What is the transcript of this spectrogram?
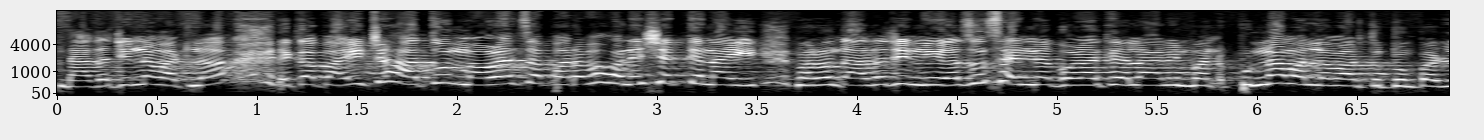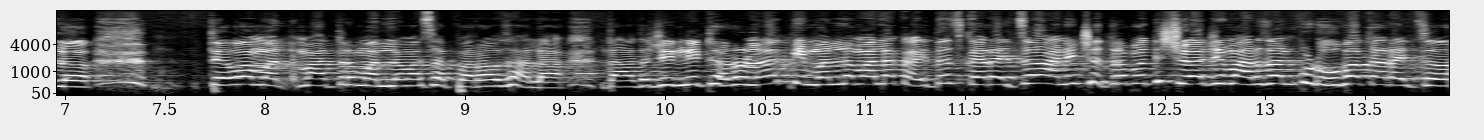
दादाजींना वाटलं एका बाईच्या हातून मावळ्यांचा पराभव होणे शक्य नाही. म्हणून दादाजींनी अजून सैन्य गोळा केला आणि पुन्हा मल्लमार तुटून पडलं. तेव्हा मात्र मल्लमाचा पराव झाला. दादाजींनी ठरवलं की मल्लमाला कैदच करायचं आणि छत्रपती शिवाजी महाराजांपुढे उभं करायचं.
